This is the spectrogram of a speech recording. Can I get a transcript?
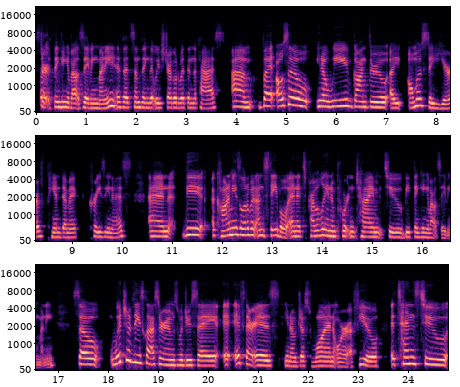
start thinking about saving money if that's something that we've struggled with in the past. Um, but also, you know, we've gone through a almost a year of pandemic craziness and the economy is a little bit unstable and it's probably an important time to be thinking about saving money. So, which of these classrooms would you say, if there is, you know, just one or a few, it tends to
